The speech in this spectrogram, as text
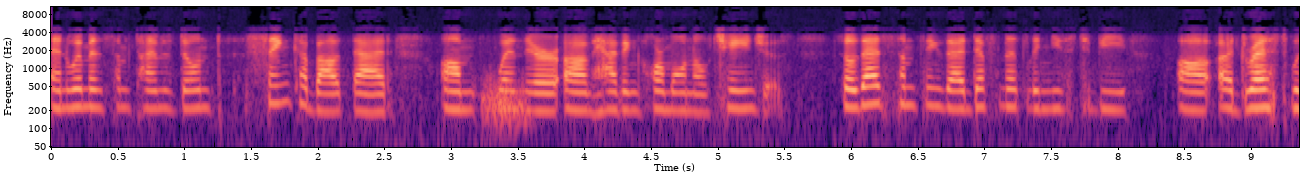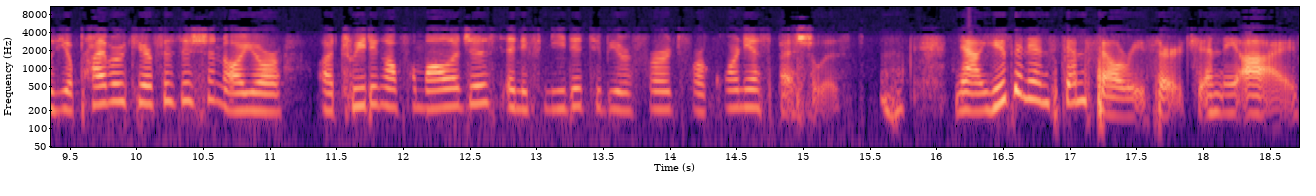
and women sometimes don't think about that um, when they're um, having hormonal changes. So that's something that definitely needs to be uh, addressed with your primary care physician or your uh, treating ophthalmologist, and if needed, to be referred for a cornea specialist. Mm-hmm. Now, you've been in stem cell research in the eyes.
